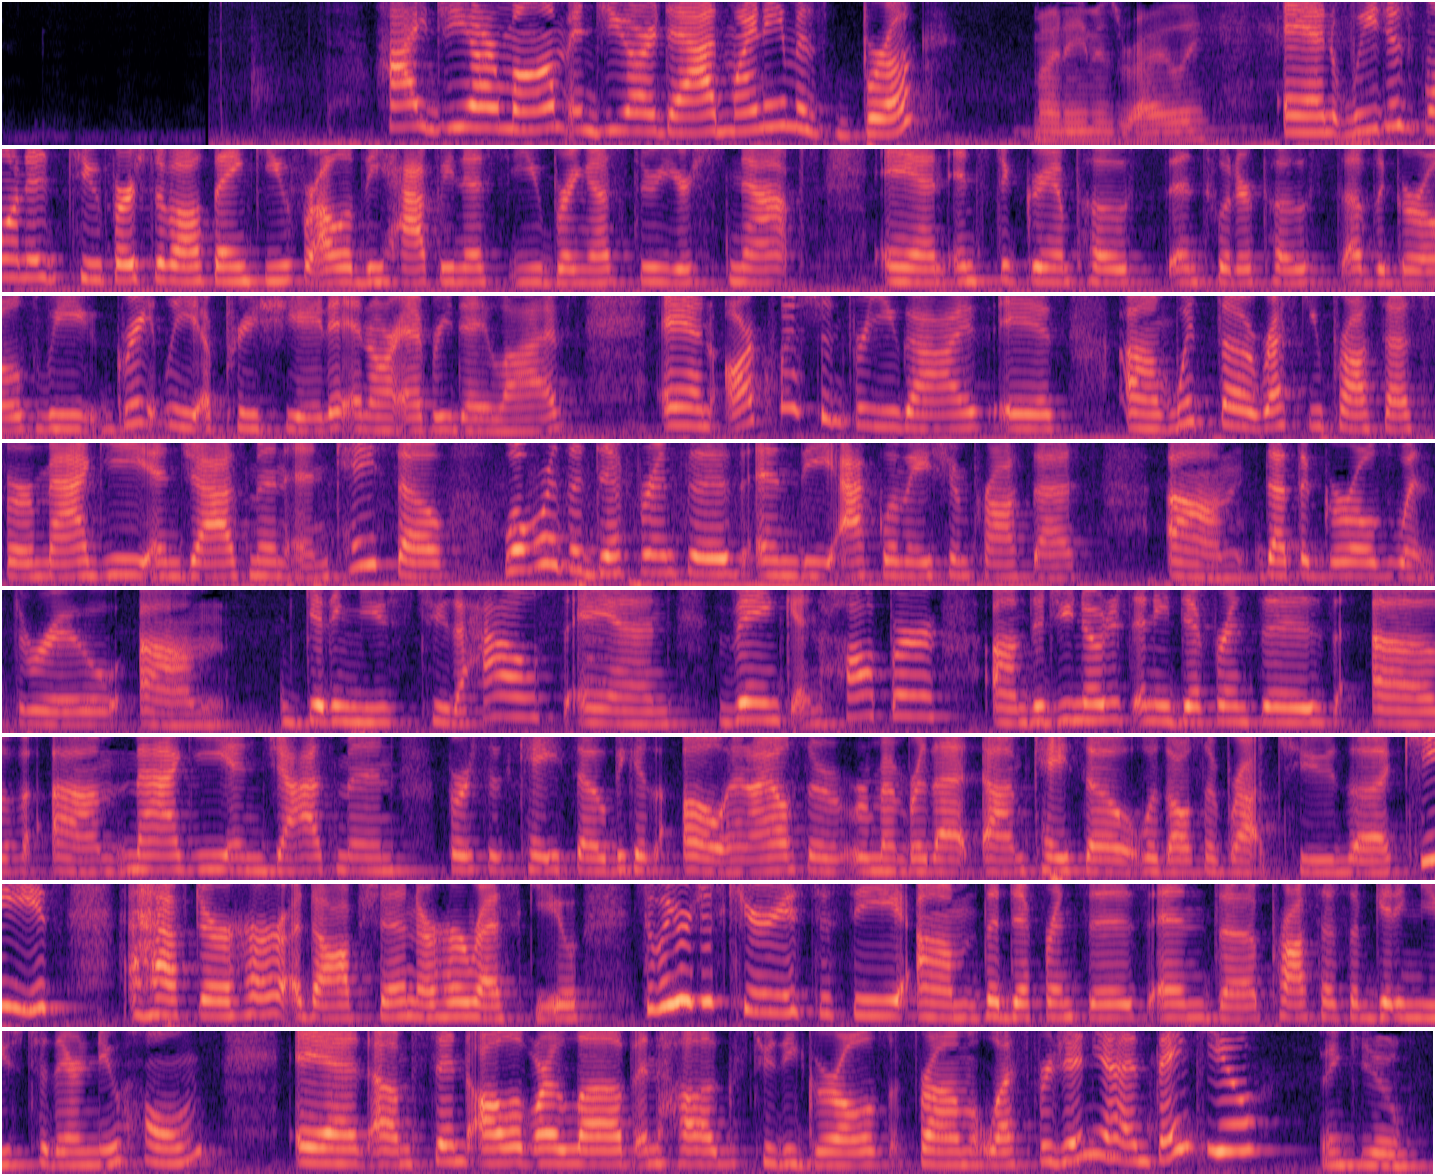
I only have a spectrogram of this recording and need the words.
Hi, GR Mom and GR Dad. My name is Brooke, My name is Riley. And we just wanted to, first of all, thank you for all of the happiness you bring us through your snaps and Instagram posts and Twitter posts of the girls. We greatly appreciate it in our everyday lives. And our question for you guys is um, with the rescue process for Maggie and Jasmine and Queso, what were the differences in the acclimation process um, that the girls went through? Um, getting used to the house and Vink and Hopper. Um, did you notice any differences of um, Maggie and Jasmine versus Queso? Because, oh, and I also remember that um, Queso was also brought to the Keys after her adoption or her rescue. So we were just curious to see um, the differences in the process of getting used to their new homes and um, send all of our love and hugs to the girls from West Virginia. And thank you. Thank you.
